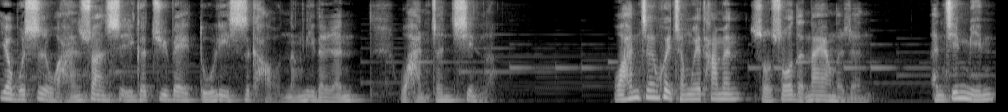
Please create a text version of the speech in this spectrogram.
要不是我还算是一个具备独立思考能力的人，我还真信了。我还真会成为他们所说的那样的人，很精明，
